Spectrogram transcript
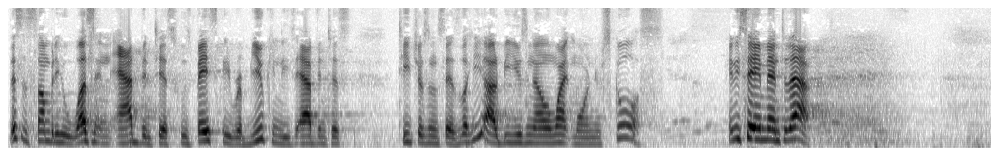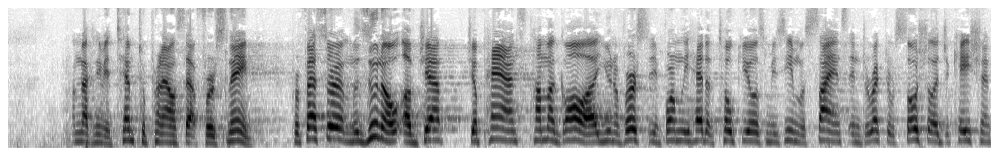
This is somebody who wasn't an Adventist who's basically rebuking these Adventist teachers and says, Look, you ought to be using Ellen White more in your schools. Can you say amen to that? I'm not going to even attempt to pronounce that first name. Professor Mizuno of Jap- Japan's Tamagawa University, formerly head of Tokyo's Museum of Science and director of social education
